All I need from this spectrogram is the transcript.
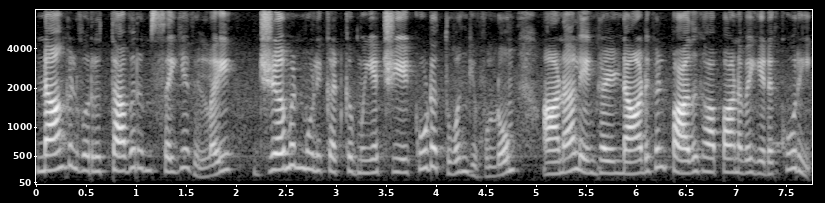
நாங்கள் ஒரு தவறும் செய்யவில்லை. ஜெர்மன் மொழி கற்கும் முயற்சியை கூட துவங்கியுள்ளோம். ஆனால் எங்கள் நாடுகள் பாதுகாப்பானவை என கூறி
